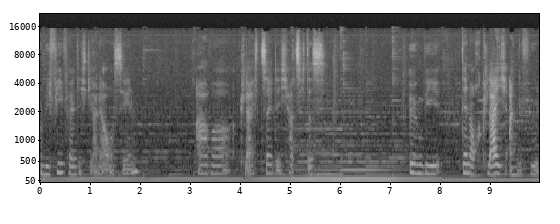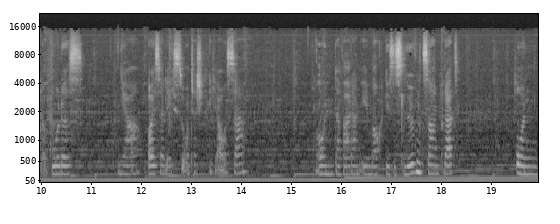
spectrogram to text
und wie vielfältig die alle aussehen. Aber gleichzeitig hat sich das irgendwie dennoch gleich angefühlt, obwohl das ja äußerlich so unterschiedlich aussah. Und da war dann eben auch dieses Löwenzahnblatt und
